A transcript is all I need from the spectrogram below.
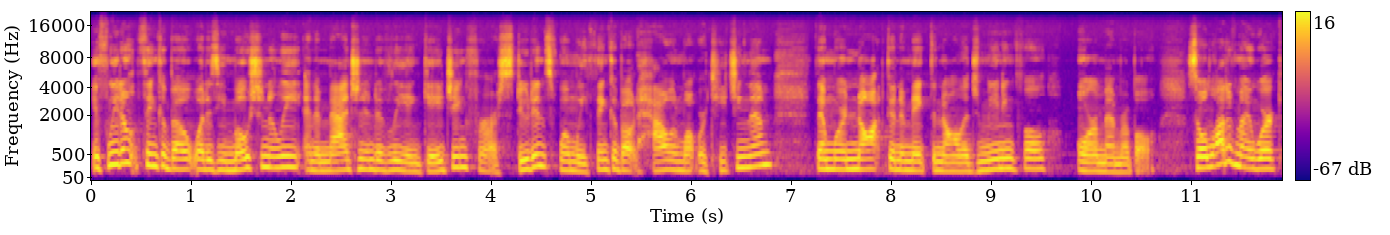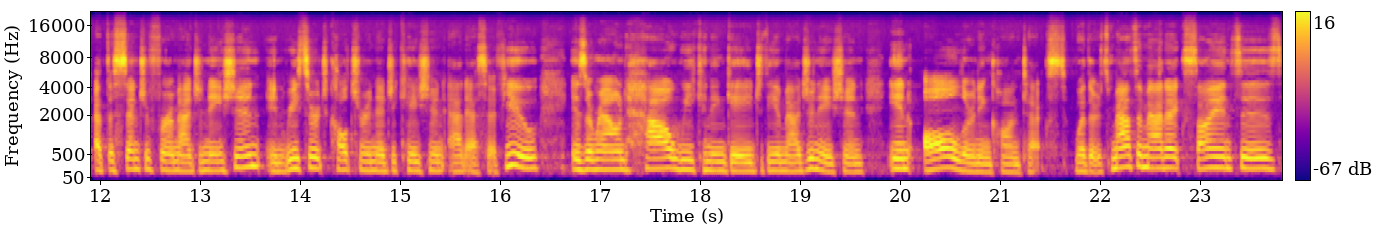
If we don't think about what is emotionally and imaginatively engaging for our students when we think about how and what we're teaching them, then we're not going to make the knowledge meaningful or memorable. So, a lot of my work at the Center for Imagination in Research, Culture, and Education at SFU is around how we can engage the imagination in all learning contexts, whether it's mathematics, sciences,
